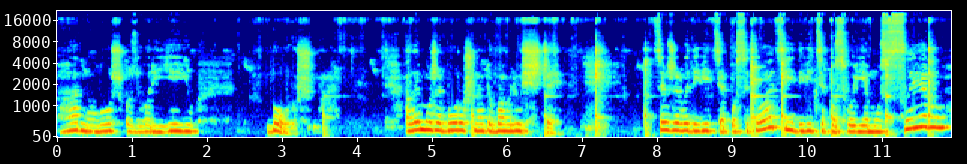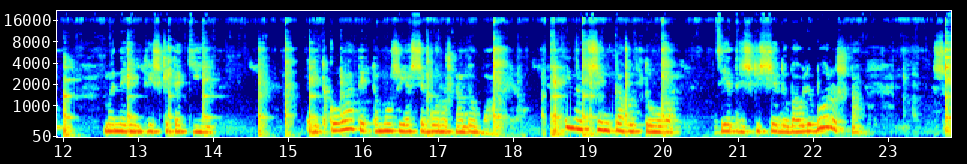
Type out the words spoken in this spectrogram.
гарну ложку з горією борошна. Але, може, борошна додавлю ще. Це вже ви дивіться по ситуації, дивіться по своєму сиру. У мене він трішки такий рідкуватий, то може я ще борошна додавлю. І начинка готова. Це я трішки ще додавлю борошна, щоб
